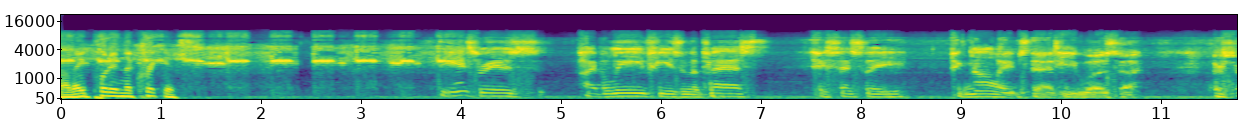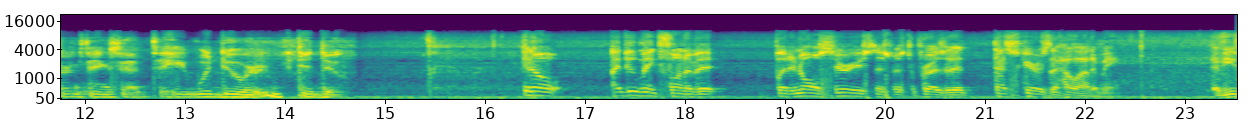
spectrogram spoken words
uh, they put in the crickets. The answer is, I believe he has in the past essentially acknowledged that he was. Uh, there are certain things that he would do or did do. You know, I do make fun of it, but in all seriousness, Mr. President, that scares the hell out of me. Have you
